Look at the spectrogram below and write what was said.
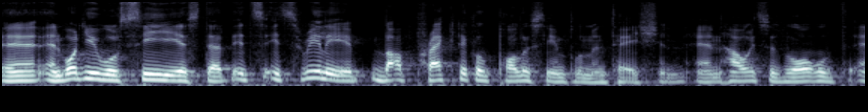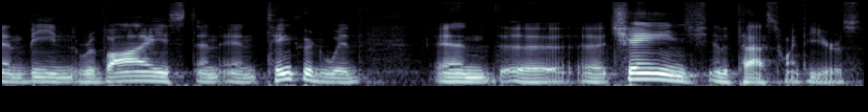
Uh, and what you will see is that it's, it's really about practical policy implementation and how it's evolved and been revised and, and tinkered with and uh, uh, changed in the past 20 years.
